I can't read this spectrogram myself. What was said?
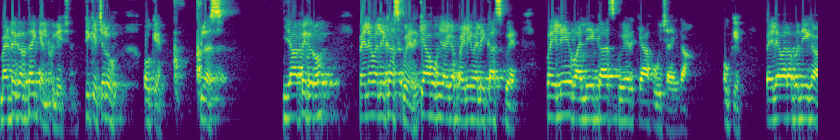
मैटर करता है कैलकुलेशन ठीक है, चलो। ओके प्लस यहाँ पे करो। पहले वाले का स्क्वायर क्या हो जाएगा? पहले वाले का स्क्वायर पहले वाले का स्क्वायर क्या हो जाएगा? ओके पहले वाला बनेगा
